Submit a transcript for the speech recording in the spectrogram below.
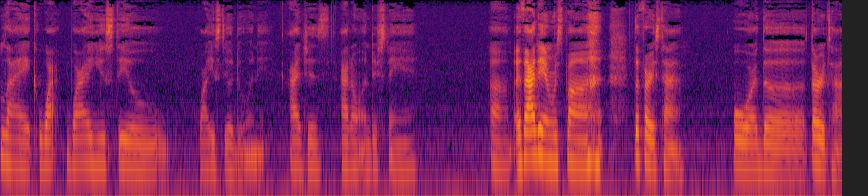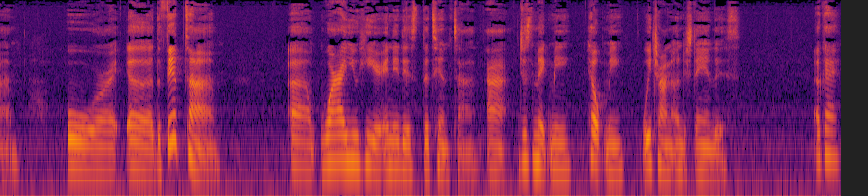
like why why are you still why are you still doing it? I just I don't understand. Um, if I didn't respond the first time, or the third time, or uh, the fifth time, uh, why are you here? And it is the tenth time. I just make me help me. We trying to understand this, okay?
